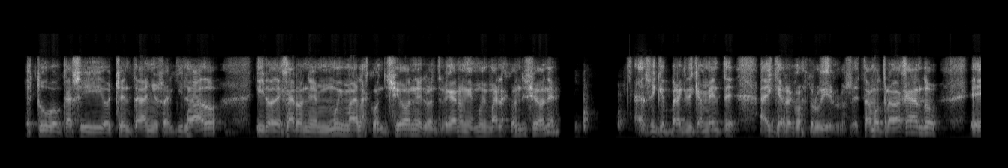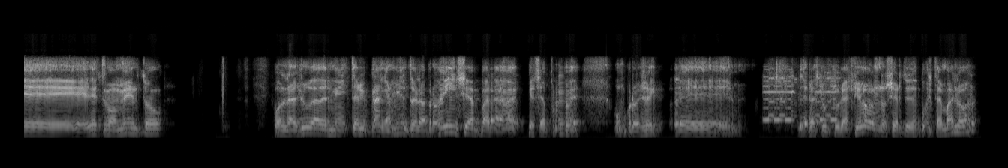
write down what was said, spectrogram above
estuvo casi 80 años alquilado y lo dejaron en muy malas condiciones, lo entregaron en muy malas condiciones. Así que prácticamente hay que reconstruirlos. Estamos trabajando eh, en este momento con la ayuda del Ministerio de Planeamiento de la provincia para que se apruebe un proyecto de, de reestructuración, ¿no es cierto?, y de puesta en valor,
